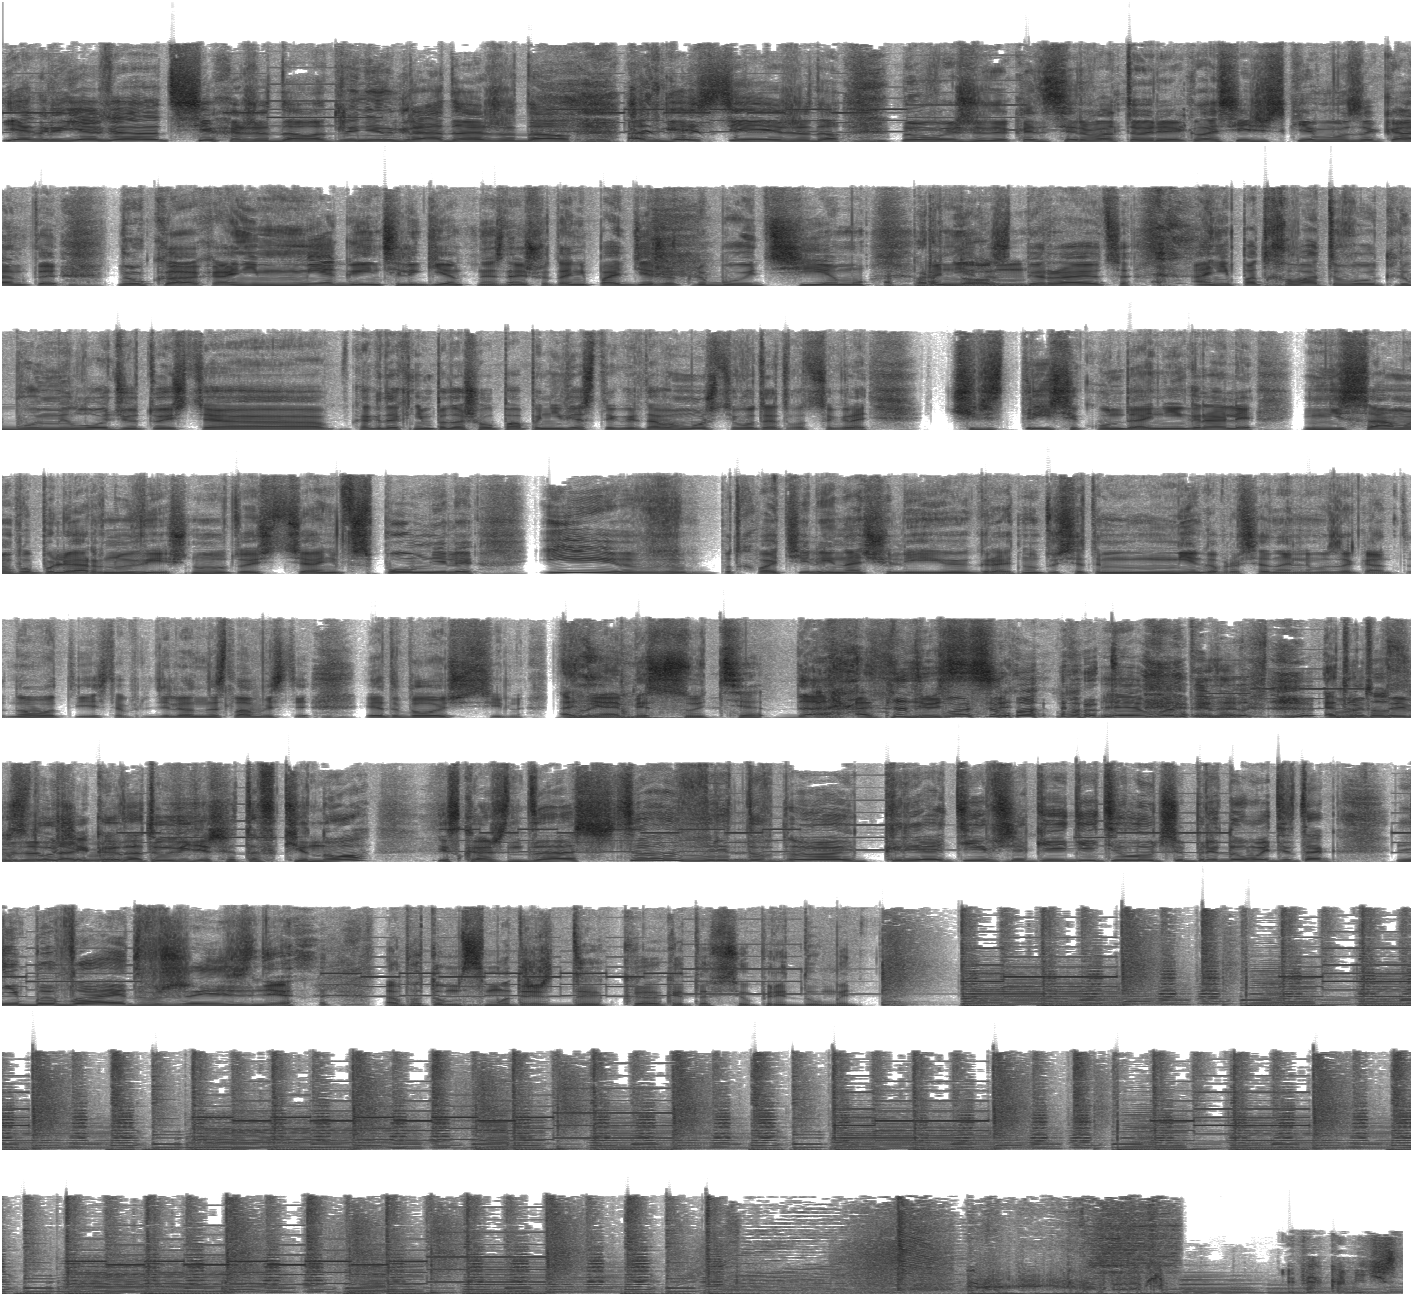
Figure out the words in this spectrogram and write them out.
Я говорю, я же от всех ожидал, от Ленинграда ожидал, от гостей ожидал. Ну вы же консерватория, классические музыканты. Ну как, они мега интеллигентные, знаешь, вот они поддерживают любую тему, А, они разбираются, они подхватывают любую мелодию, то есть э, когда к ним подошел папа невесты и говорит, а вы можете вот это вот сыграть? Через три секунды они играли не самую популярную вещь. Ну, то есть они вспомнили и подхватили и начали ее играть. Ну, то есть это мега профессиональные музыканты. Но вот есть определенные слабости. И это было очень сильно. А не обессудьте. Да. Вот Это, тот случай, когда ты увидишь это в кино и скажешь, да что? Ой, креативщики, идите лучше придумайте, так не бывает в жизни. А потом смотришь, да как это все придумать-то?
